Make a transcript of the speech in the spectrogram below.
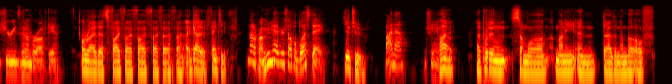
She reads the number off to you. All right, that's five five five five five five. I got it. Thank you. Not a problem. You have yourself a blessed day. You too. Bye now. She hangs up. I put in some more money and dial the number of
